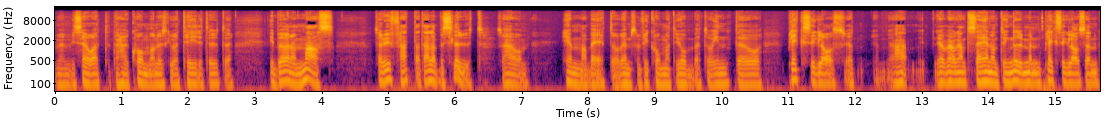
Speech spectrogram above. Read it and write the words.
men vi såg att det här kommer, nu ska vi vara tidigt ute. I början av mars så hade vi fattat alla beslut så här om hemarbete och vem som fick komma till jobbet och inte och plexiglas. Jag, jag, jag vågar inte säga någonting nu, men plexiglasen,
